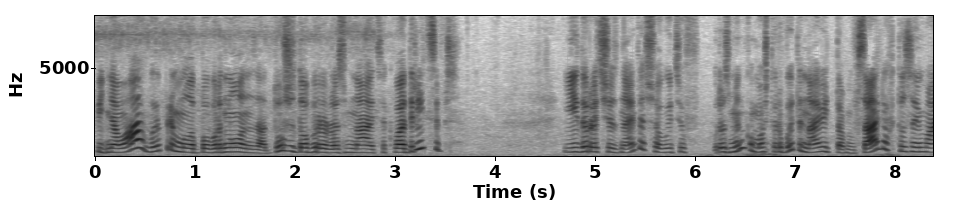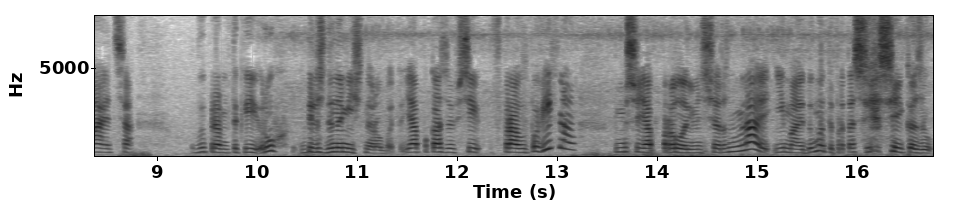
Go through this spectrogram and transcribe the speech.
Підняла, випрямила, повернула назад. Дуже добре розминається квадріцепс. І, до речі, знаєте, що ви цю розминку можете робити навіть там в залі, хто займається. Ви прям такий рух більш динамічний робите. Я показую всі вправи повільно, тому що я паралельно ще розмовляю і маю думати про те, що я ще й кажу.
